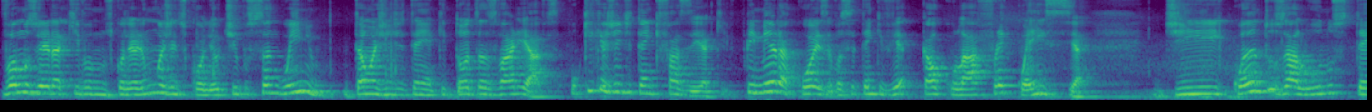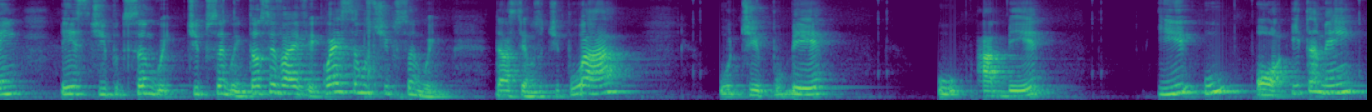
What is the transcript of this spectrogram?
vamos ver aqui, vamos escolher um, a gente escolheu o tipo sanguíneo, então a gente tem aqui todas as variáveis. O que, que a gente tem que fazer aqui? Primeira coisa, você tem que ver, calcular a frequência de quantos alunos tem esse tipo de sanguíneo, tipo sanguíneo. Então, você vai ver quais são os tipos sanguíneos. Nós temos o tipo A, o tipo B, o AB e o O. E também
